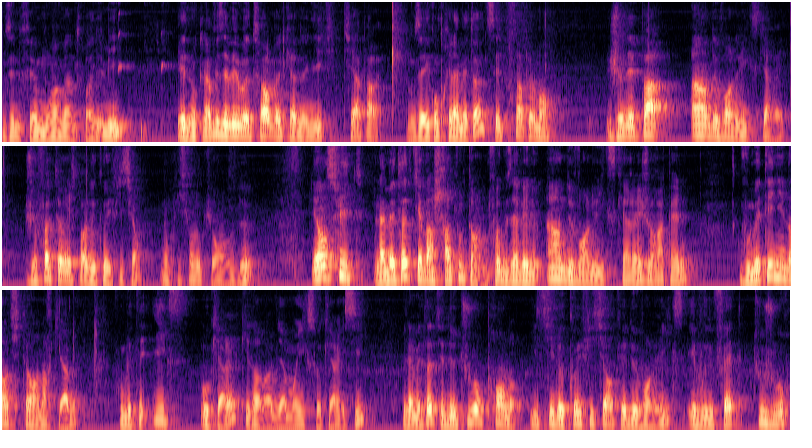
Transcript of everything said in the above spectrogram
vous avez fait moins 23 demi. Et donc là, vous avez votre forme canonique qui apparaît. Vous avez compris la méthode C'est tout simplement, je n'ai pas 1 devant le x carré, je factorise par le coefficient, donc ici en l'occurrence 2. Et ensuite, la méthode qui marchera tout le temps, une fois que vous avez le 1 devant le x carré, je rappelle, vous mettez une identité remarquable, vous mettez x au carré, qui donnera bien mon x au carré ici. Et la méthode, c'est de toujours prendre ici le coefficient qui est devant le x et vous le faites toujours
